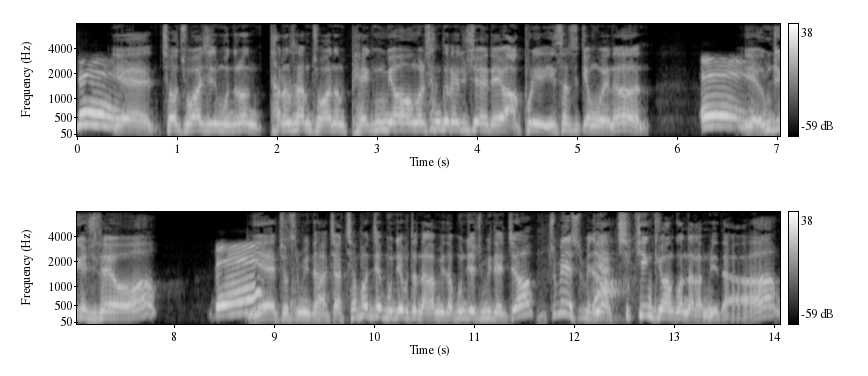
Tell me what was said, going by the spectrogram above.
네. 예, 저 좋아하시는 분들은 다른 사람 좋아하는 100명을 상대로 해주셔야 돼요. 악플이 있었을 경우에는. 네. 예, 움직여 주세요. 네. 예, 좋습니다. 자, 첫 번째 문제부터 나갑니다. 문제 준비됐죠? 준비됐습니다. 예, 치킨 교환권 나갑니다.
